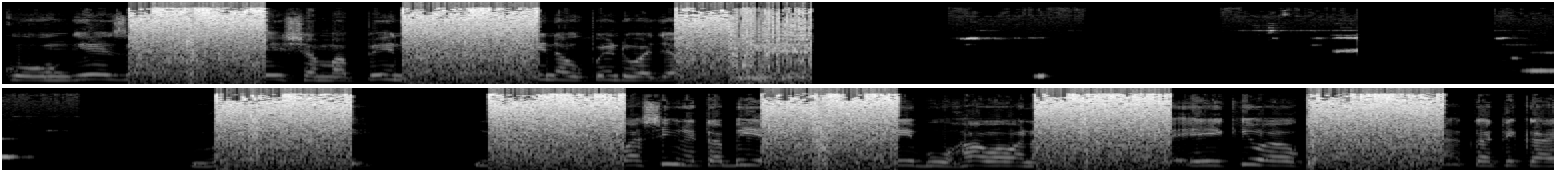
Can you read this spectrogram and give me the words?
kuongeza esha mapendo na upendo wa jamii wasiwe na tabia ibu hawa wana ikiwa katika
